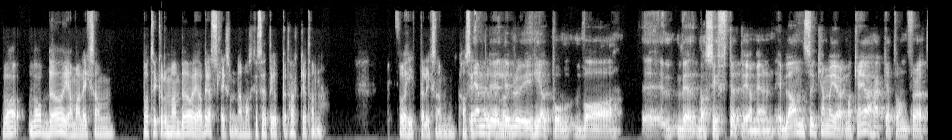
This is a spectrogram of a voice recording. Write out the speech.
Var, var börjar man liksom? Var tycker du man börjar bäst liksom när man ska sätta upp ett hackathon? För att hitta liksom konceptet? Ja, men det, det beror ju helt på vad eh, vad syftet är med den. Ibland så kan man göra, man kan göra hackathon för att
